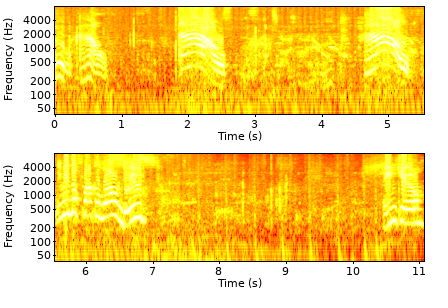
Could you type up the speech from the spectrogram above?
Ooh, ow. Ow! Ow! Leave me the fuck alone, dude. Thank you.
